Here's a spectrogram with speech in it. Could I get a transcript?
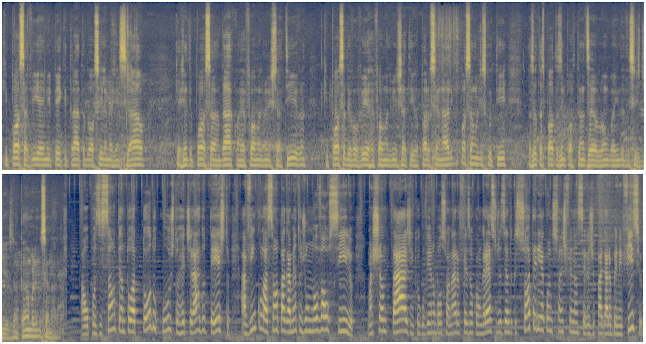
que possa vir a MP que trata do auxílio emergencial, que a gente possa andar com a reforma administrativa, que possa devolver a reforma administrativa para o Senado e que possamos discutir as outras pautas importantes ao longo ainda desses dias, na Câmara e no Senado. A oposição tentou a todo custo retirar do texto a vinculação ao pagamento de um novo auxílio, uma chantagem que o governo Bolsonaro fez ao Congresso dizendo que só teria condições financeiras de pagar o benefício,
